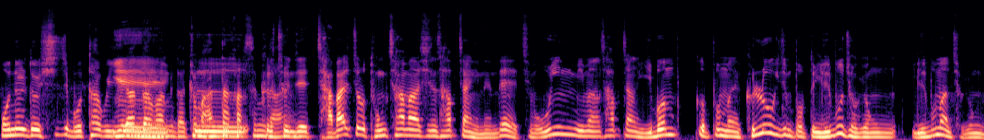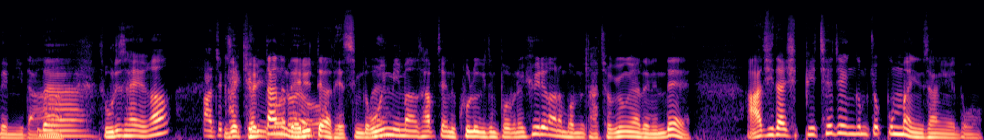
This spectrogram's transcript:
오늘도 쉬지 못하고 예, 일한다고 합니다. 좀 그, 안타깝습니다. 그렇죠. 이제 자발적으로 동참하신 사업장이 있는데 지금 5인 미만 사업장 이번 것뿐만 아니라 근로기준법도 일부 적용 일부만 적용됩니다. 네. 그래서 우리 사회가 이제 결단을 멀어요. 내릴 때가 됐습니다. 네. 5인 미만 사업장인데 근로기준법이나 휴일에 관한 법률 다 적용해야 되는데 아시다시피 최저임금 조금만 인상해도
